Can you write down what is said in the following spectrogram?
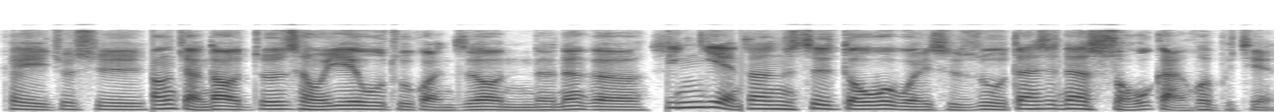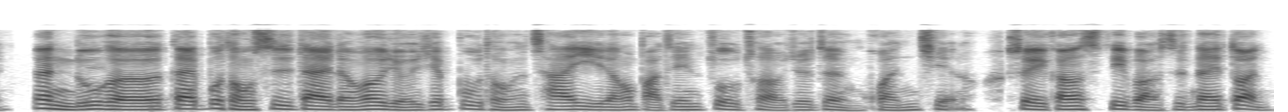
可以就是刚讲到，就是成为业务主管之后，你的那个经验但是都会维持住，但是那手感会不见。那你如何在不同世代，然后有一些不同的差异，然后把这些做出来，我觉得这很关键哦。所以刚刚 Steve 老师那一段，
